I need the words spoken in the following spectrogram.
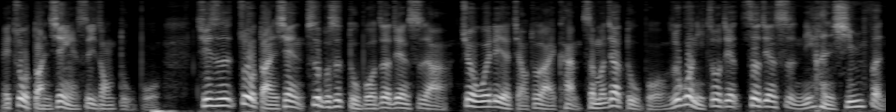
哎，做短线也是一种赌博。其实做短线是不是赌博这件事啊？就威力的角度来看，什么叫赌博？如果你做件这件事，你很兴奋，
